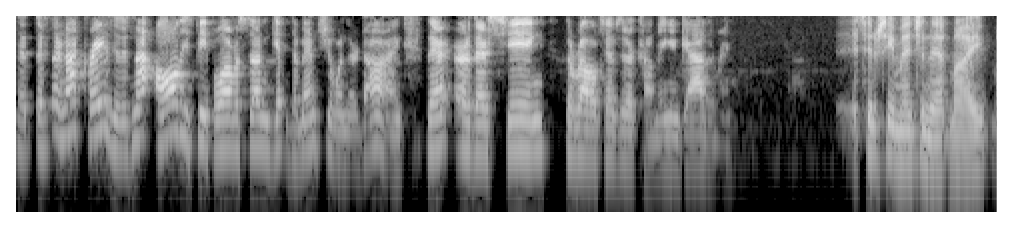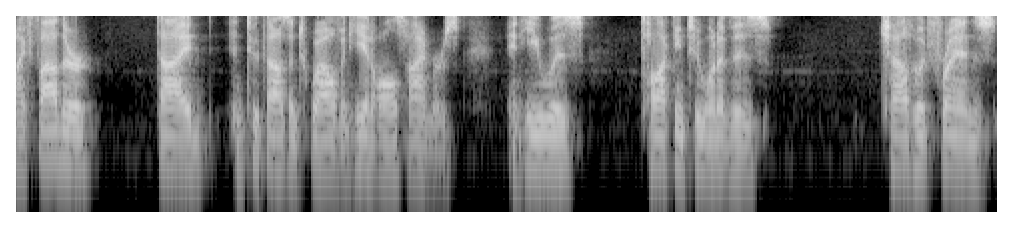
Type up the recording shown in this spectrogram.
that they're not crazy. There's not all these people all of a sudden get dementia when they're dying. They're or they're seeing the relatives that are coming and gathering. It's interesting you mentioned that my my father died in 2012 and he had Alzheimer's and he was talking to one of his childhood friends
